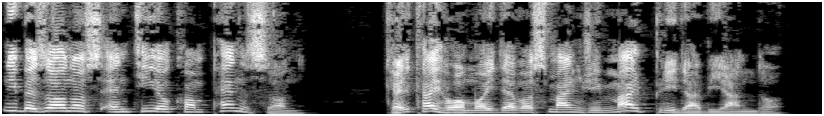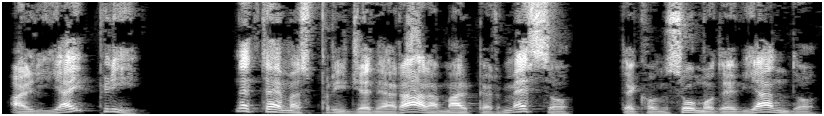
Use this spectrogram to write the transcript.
Ni besonos en tio compenson. Quelcai homoi devos mangi mal pli da viando, aliai pli. Ne temas pri generala malpermesso de consumo de viando,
